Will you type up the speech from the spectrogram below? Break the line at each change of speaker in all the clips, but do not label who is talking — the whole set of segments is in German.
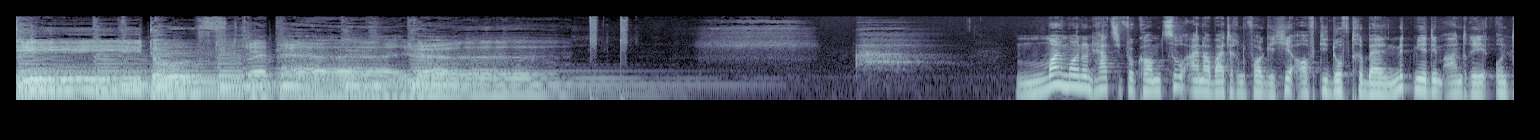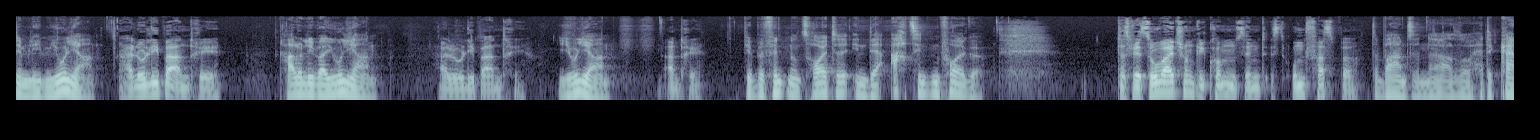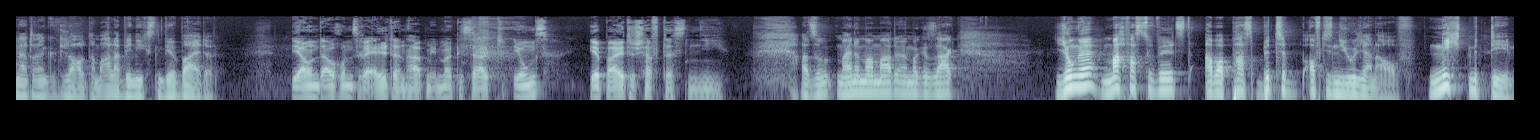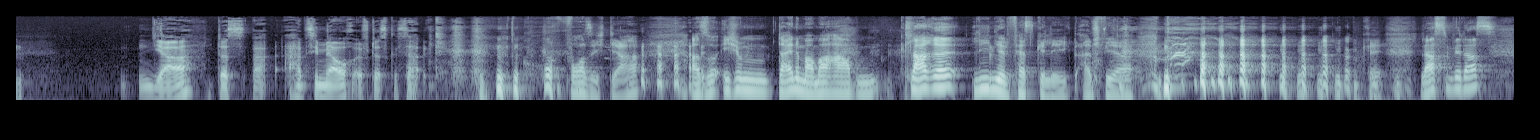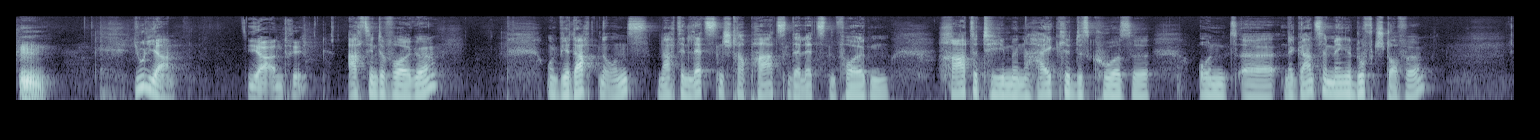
Die Duftrebellen.
Moin Moin und herzlich willkommen zu einer weiteren Folge hier auf Die Duftrebellen mit mir, dem André und dem lieben Julian.
Hallo, lieber André.
Hallo lieber Julian.
Hallo, lieber André.
Julian,
André.
wir befinden uns heute in der 18. Folge.
Dass wir so weit schon gekommen sind, ist unfassbar.
Der Wahnsinn, ne? Also hätte keiner dran geglaubt, am allerwenigsten wir beide.
Ja, und auch unsere Eltern haben immer gesagt, Jungs, ihr beide schafft das nie.
Also meine Mama hat immer gesagt, Junge, mach was du willst, aber pass bitte auf diesen Julian auf. Nicht mit dem.
Ja, das äh, hat sie mir auch öfters gesagt.
Oh, Vorsicht, ja. Also ich und deine Mama haben klare Linien festgelegt, als wir. okay, lassen wir das. Julian,
Ja, André?
18. Folge. Und wir dachten uns, nach den letzten Strapazen der letzten Folgen, harte Themen, heikle Diskurse und äh, eine ganze Menge Duftstoffe,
